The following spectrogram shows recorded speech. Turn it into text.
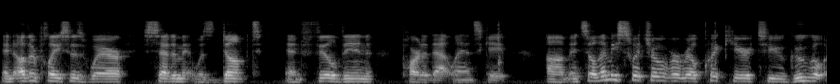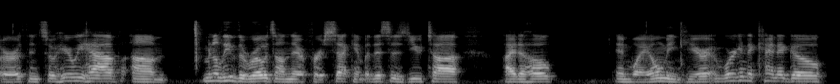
and other places where sediment was dumped and filled in part of that landscape. Um, and so let me switch over real quick here to Google Earth. And so here we have, um, I'm going to leave the roads on there for a second, but this is Utah, Idaho, and Wyoming here. And we're going to kind of go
